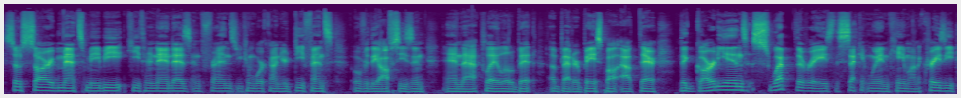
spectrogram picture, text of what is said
So sorry, Mets. Maybe Keith Hernandez and friends, you can work on your defense over the offseason and uh, play a little bit of better baseball out there. The Guardians swept the Rays. The second win came on a crazy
